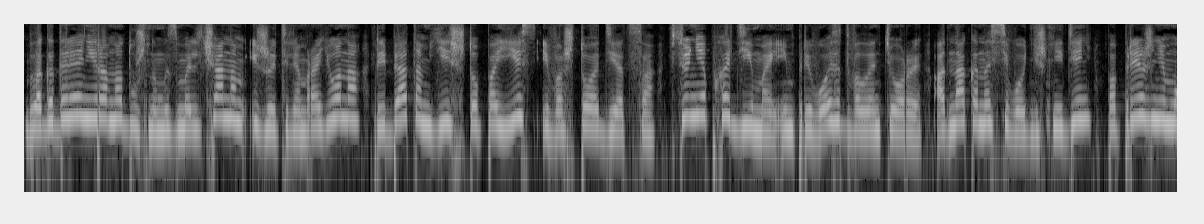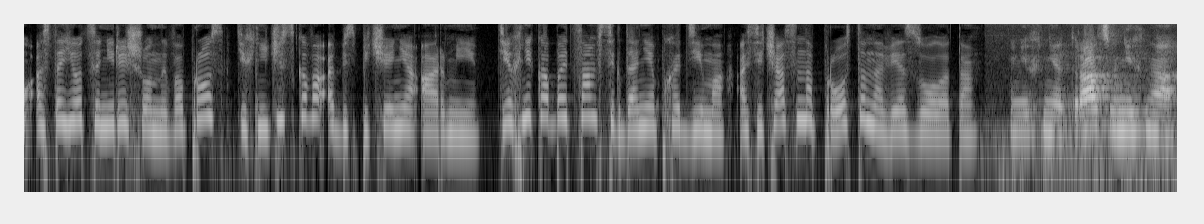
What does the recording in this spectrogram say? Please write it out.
Благодаря неравнодушным измаильчанам и жителям района, ребятам есть что поесть и во что одеться. Все необходимое им привозят волонтеры. Однако на сегодняшний день по-прежнему остается нерешенный вопрос технического обеспечения армии. Техника бойцам всегда необходима, а сейчас она просто на вес золота. У них нет раций, у них на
